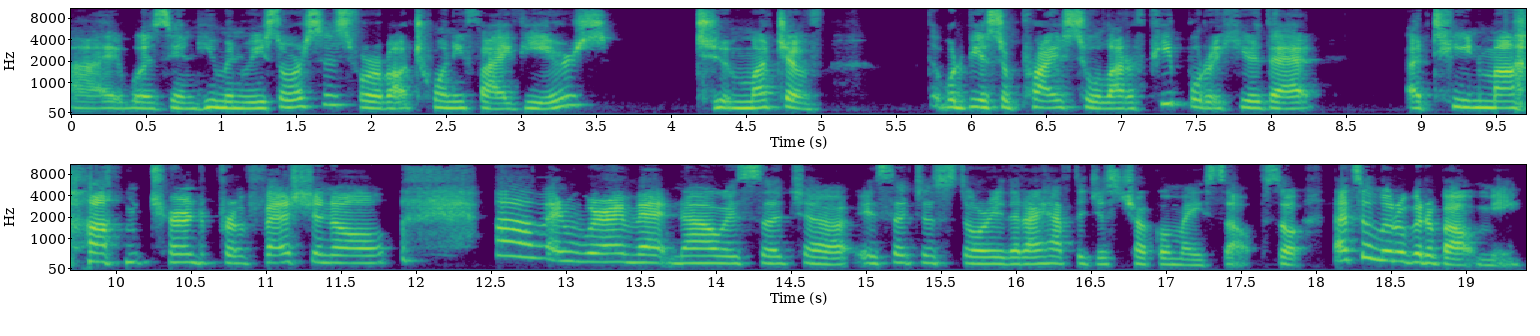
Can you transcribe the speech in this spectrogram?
I was in human resources for about 25 years. To much of that would be a surprise to a lot of people to hear that a teen mom turned professional. Um, and where I'm at now is such a is such a story that I have to just chuckle myself. So that's a little bit about me.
